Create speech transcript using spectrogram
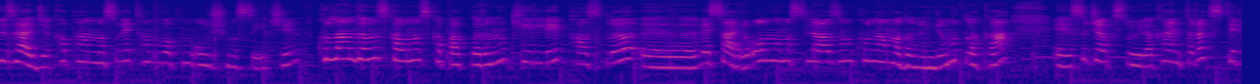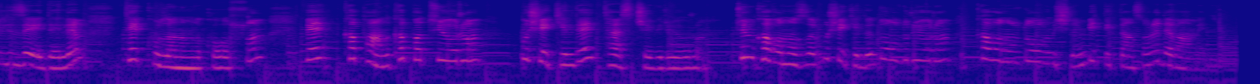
güzelce kapanması ve tam vakum oluşması için. Kullandığımız kavanoz kapaklarının kirli, paslı vesaire olmaması lazım. Kullanmadan önce mutlaka sıcak suyla kaynatarak sterilize edelim. Tek kullanımlık olsun ve kapağını kapatıyorum. Bu şekilde ters çeviriyorum. Tüm kavanozları bu şekilde dolduruyorum. Kavanoz dolum işlemi bittikten sonra devam edelim.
